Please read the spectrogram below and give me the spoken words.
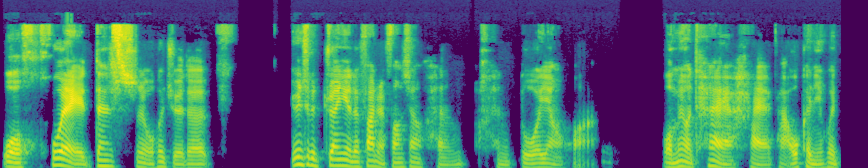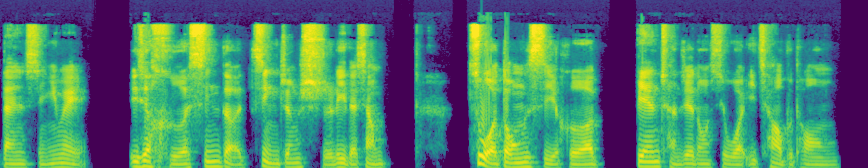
我会，但是我会觉得，因为这个专业的发展方向很很多样化，我没有太害怕，我肯定会担心，因为一些核心的竞争实力的，像做东西和编程这些东西，我一窍不通，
